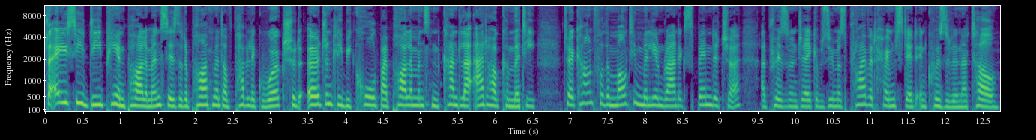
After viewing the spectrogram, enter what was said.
The ACDP in Parliament says the Department of Public Works should urgently be called by Parliament's Nkandla Ad Hoc Committee to account for the multi million rand expenditure at President Jacob Zuma's private homestead in KwaZulu Natal.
